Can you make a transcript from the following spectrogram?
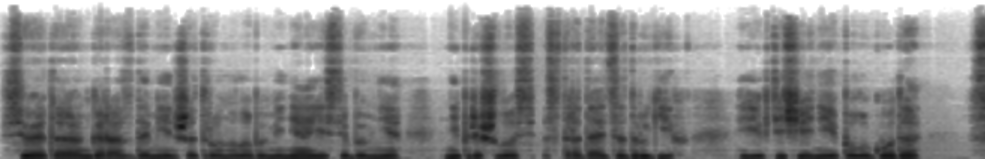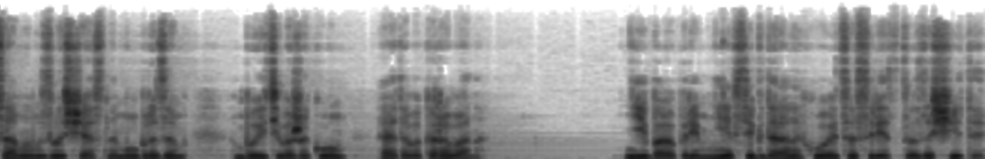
Все это гораздо меньше тронуло бы меня, если бы мне не пришлось страдать за других и в течение полугода самым злосчастным образом быть вожаком этого каравана. Ибо при мне всегда находятся средства защиты,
